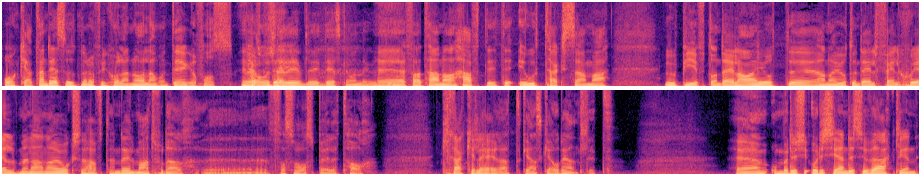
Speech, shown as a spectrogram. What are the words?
Och att han dessutom då fick hålla nollan mot Degerfors på det. det, det ska man Eh, För att han har haft lite otacksamma uppgifter. En del har han, gjort, eh, han har gjort en del fel själv men han har också haft en del matcher där eh, försvarsspelet har krackelerat ganska ordentligt. Eh, och, men det, och det kändes ju verkligen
